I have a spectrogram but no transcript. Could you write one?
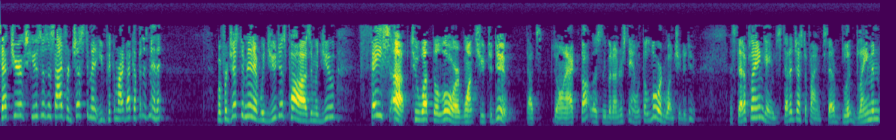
Set your excuses aside for just a minute. You can pick them right back up in a minute. But for just a minute, would you just pause and would you face up to what the Lord wants you to do? That's don't act thoughtlessly, but understand what the Lord wants you to do. Instead of playing games, instead of justifying, instead of bl- blaming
